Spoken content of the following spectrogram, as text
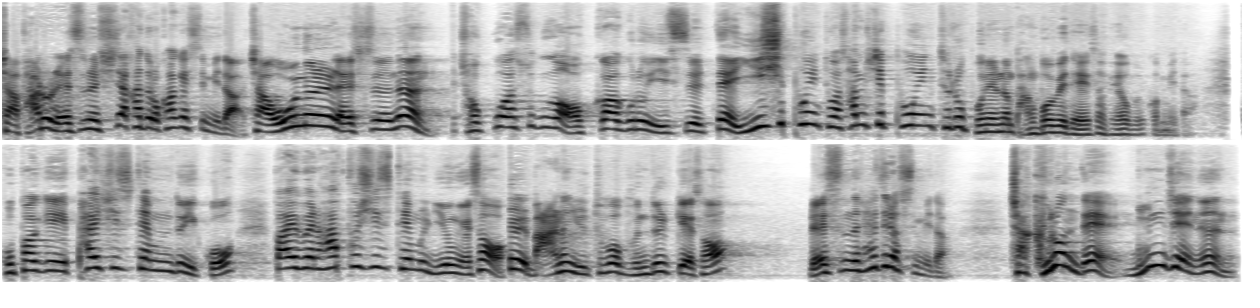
자, 바로 레슨을 시작하도록 하겠습니다. 자, 오늘 레슨은 적구와 수구가 억각으로 있을 때 20포인트와 30포인트로 보내는 방법에 대해서 배워볼 겁니다. 곱하기 8 시스템도 있고 5&하프 시스템을 이용해서 많은 유튜버 분들께서 레슨을 해드렸습니다. 자, 그런데 문제는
